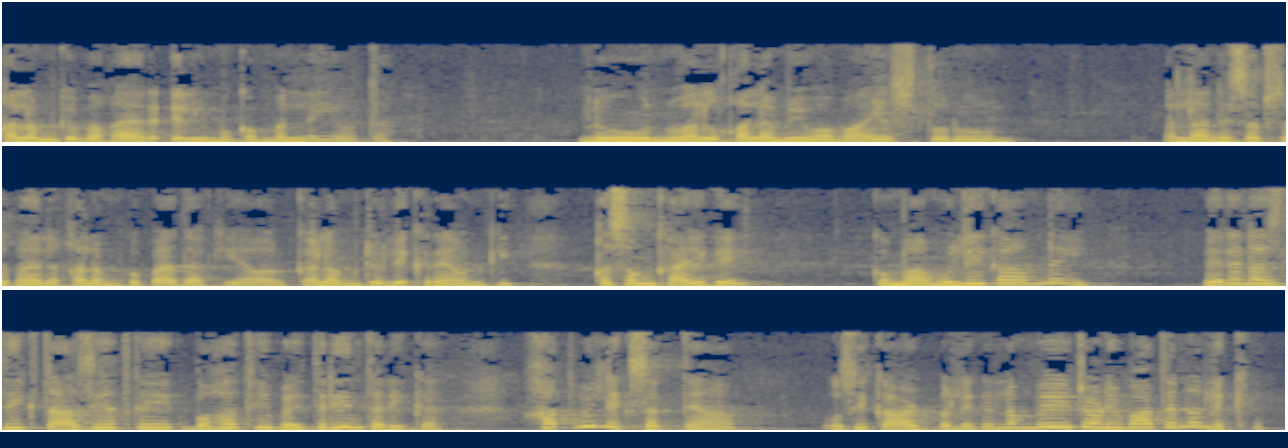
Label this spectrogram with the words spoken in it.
قلم کے بغیر علم مکمل نہیں ہوتا۔ نون والقلم وما یسترون۔ اللہ نے سب سے پہلے قلم کو پیدا کیا اور قلم جو لکھ رہے ہیں ان کی قسم کھائی گئی۔ کوئی معمولی کام نہیں۔ میرے نزدیک تعزیت کا ایک بہت ہی بہترین طریقہ ہے۔ خط بھی لکھ سکتے ہیں آپ۔ اسی کارڈ پر لیکن لمبی چوڑی باتیں نہ لکھیں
